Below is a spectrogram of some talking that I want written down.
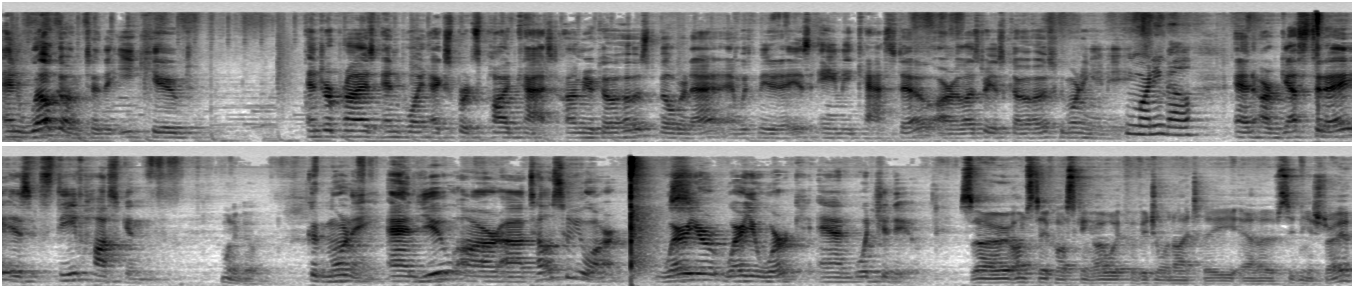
and welcome to the eCubed Enterprise Endpoint Experts podcast. I'm your co host, Bill Burnett, and with me today is Amy Casto, our illustrious co host. Good morning, Amy. Good morning, Bill. And our guest today is Steve Hoskins. Good Morning, Bill. Good morning. And you are, uh, tell us who you are, where, you're, where you work, and what you do. So, I'm Steve Hosking. I work for Vigilant IT out of Sydney, Australia.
